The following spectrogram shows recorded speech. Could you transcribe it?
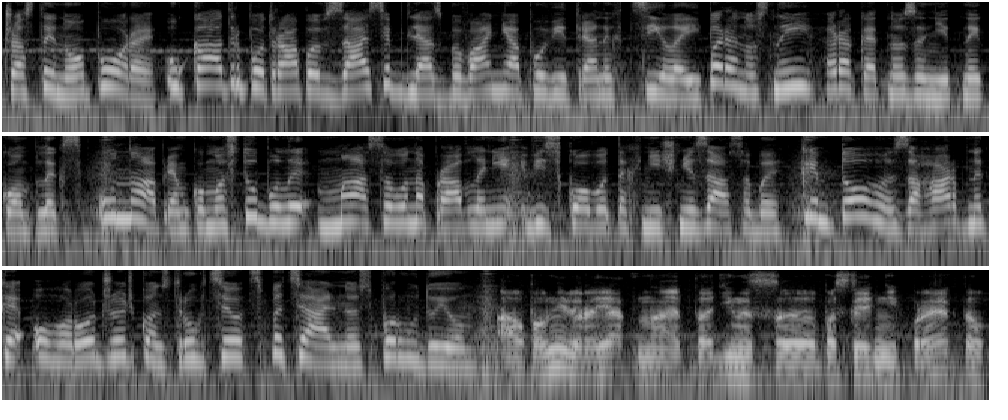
частину опори. У кадр потрапив засіб для збивання повітряних цілей, переносний ракетно-зенітний комплекс. У напрямку мосту були масово направлені військово-технічні засоби. Крім того, загарбники огороджують конструкцію спеціальною спорудою. А вполне вероятно, это один из э, последних проектов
